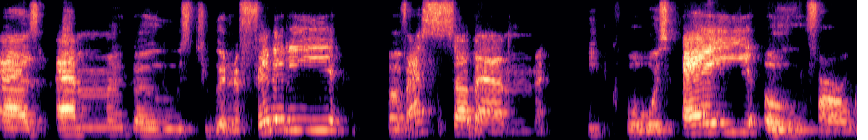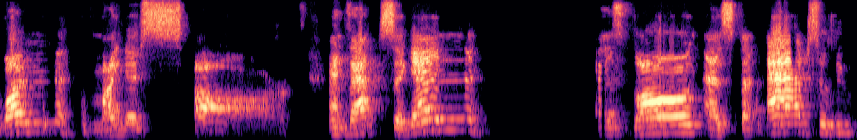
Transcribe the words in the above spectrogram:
as m goes to infinity of s sub m equals a over one minus r. And that's again as long as the absolute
